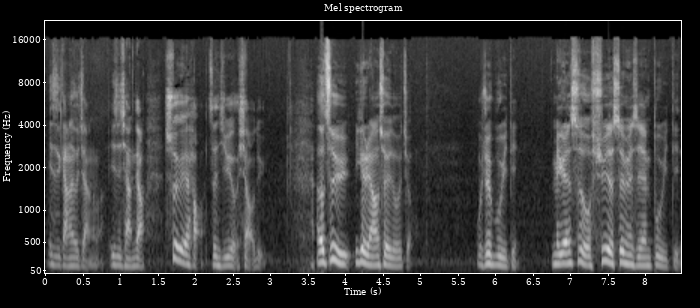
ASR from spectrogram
一直刚刚有讲了嘛，一直强调睡越好，增肌越有效率。而至于一个人要睡多久，我觉得不一定，每个人所需的睡眠时间不一定。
